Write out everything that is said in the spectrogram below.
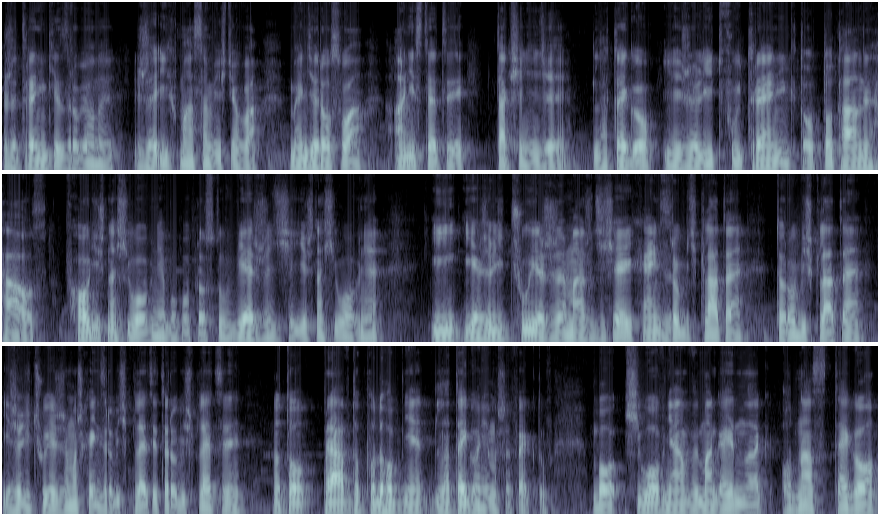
że trening jest zrobiony, że ich masa mięśniowa będzie rosła, a niestety tak się nie dzieje. Dlatego, jeżeli Twój trening to totalny chaos, wchodzisz na siłownię, bo po prostu wiesz, że dzisiaj idziesz na siłownię i jeżeli czujesz, że masz dzisiaj chęć zrobić klatę, to robisz klatę. Jeżeli czujesz, że masz chęć zrobić plecy, to robisz plecy. No to prawdopodobnie dlatego nie masz efektów, bo siłownia wymaga jednak od nas tego,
